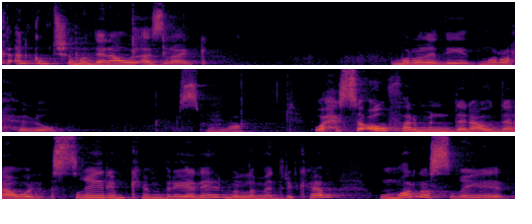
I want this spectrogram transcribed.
كأنكم تشربون دناو الازرق مرة لذيذ مرة حلو. بسم الله. واحسه أوفر من دناو دناو الصغير يمكن بريالين ولا ما أدري كم. ومرة صغير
